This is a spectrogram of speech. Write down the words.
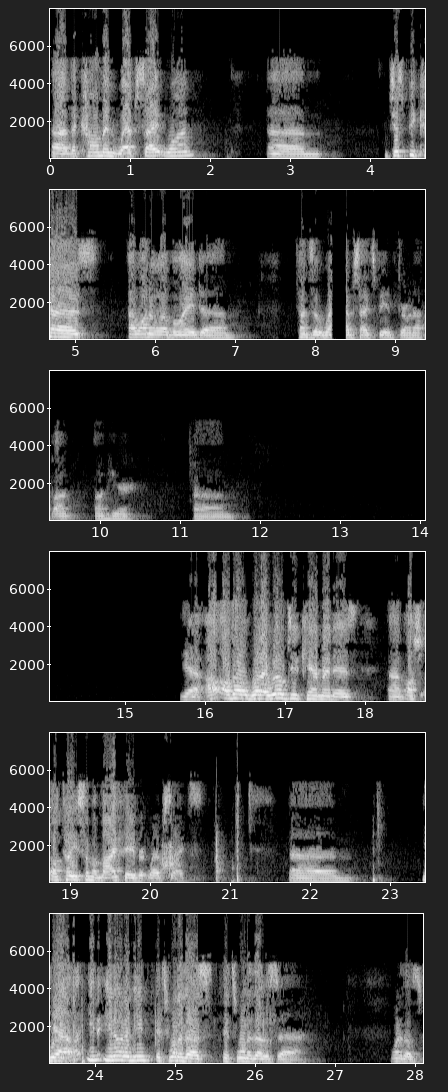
uh, the common website one, um, just because I want to avoid um, tons of websites being thrown up on on here. Um, yeah, although what I will do, Cameron, is um, I'll, I'll tell you some of my favorite websites. Um, yeah, you, you know what I mean. It's one of those. It's one of those. Uh, one of those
